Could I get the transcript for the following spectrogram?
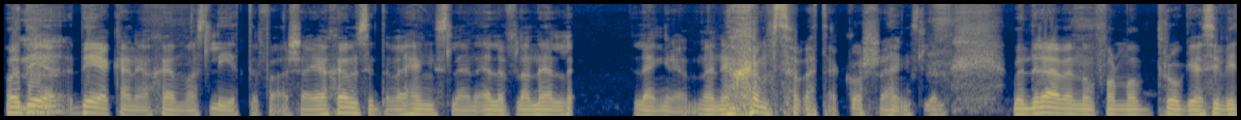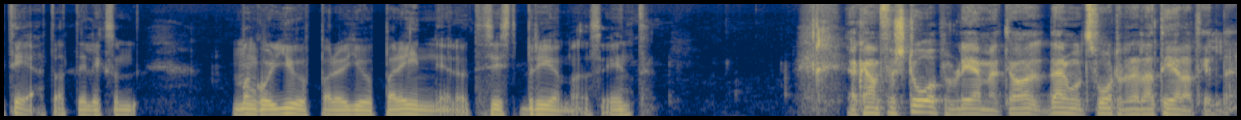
Och det, mm. det kan jag skämmas lite för. Så jag skäms inte över hängslen eller flanell längre, men jag skäms över att jag korsar hängslen. Men det är väl någon form av progressivitet, att det liksom, man går djupare och djupare in i det och till sist bryr man sig inte. Jag kan förstå problemet. Jag har däremot svårt att relatera till det.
